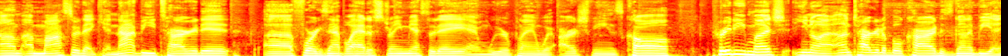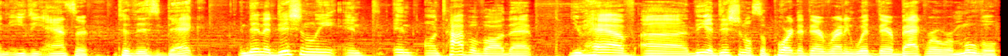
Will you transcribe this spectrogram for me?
um, a monster that cannot be targeted, uh, for example, I had a stream yesterday and we were playing with Archfiend's Call. Pretty much, you know, an untargetable card is going to be an easy answer to this deck. And then additionally, in, in on top of all that, you have uh, the additional support that they're running with their back row removal.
